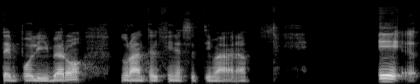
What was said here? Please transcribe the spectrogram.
tempo libero durante il fine settimana. E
